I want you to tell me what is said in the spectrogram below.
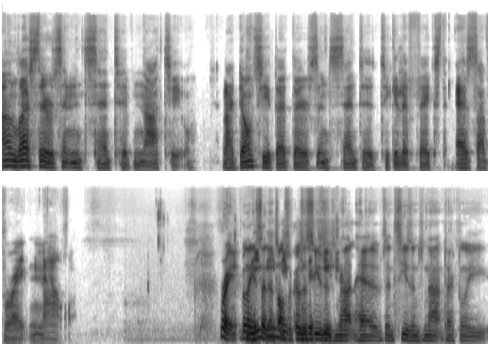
unless there's an incentive not to. And I don't see that there's incentive to get it fixed as of right now. Right. But like Maybe I said, that's also because the, the season's future. not has and season's not technically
